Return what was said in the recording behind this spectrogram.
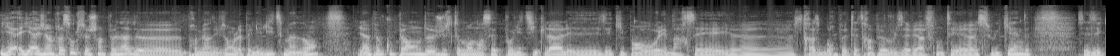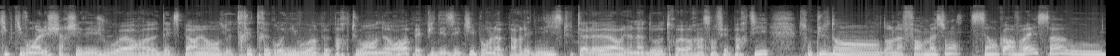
J'ai l'impression que ce championnat de première division, on l'appelle élite maintenant, il est un peu coupé en deux justement dans cette politique-là. Les équipes en haut, les Marseille, euh, Strasbourg peut-être un peu, vous les avez affrontés ce week-end. Des équipes qui vont aller chercher des joueurs d'expérience de très très gros niveau un peu partout en Europe. Et puis des équipes, on l'a parlé de Nice tout à l'heure, il y en a d'autres, Reims en fait partie, ils sont plus dans, dans la formation. C'est encore vrai ça ou?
